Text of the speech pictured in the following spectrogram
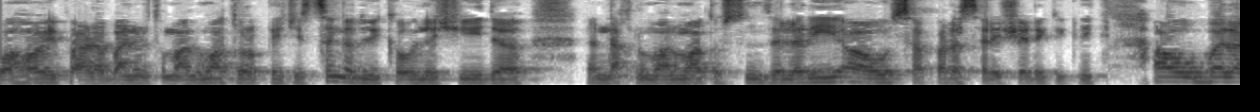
په هوی په اړه باندې معلومات ورکړئ چې څنګه دوی کولای شي د نقل معلوماتو ستونزه لري او سفر سره شریک کړي او بل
